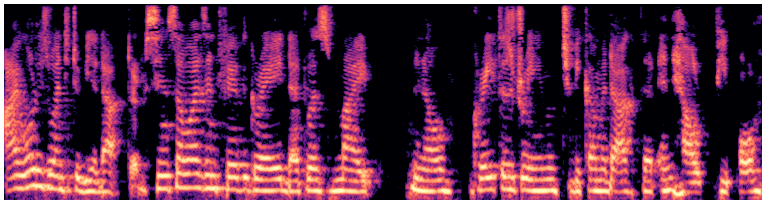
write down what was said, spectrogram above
I always wanted to be a doctor. Since I was in fifth grade, that was my you know, greatest dream to become a doctor and help people.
